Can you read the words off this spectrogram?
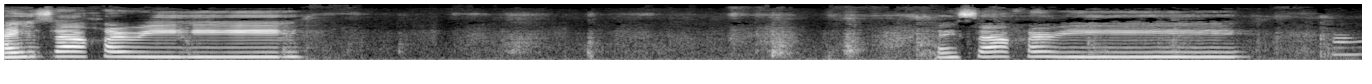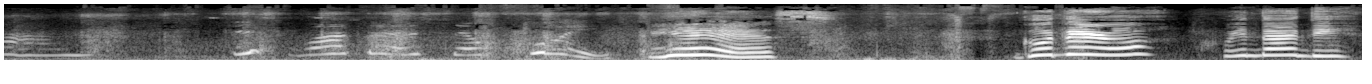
Hi, Zachary! Hi, Zachary! This water is so cool. Yes! Go there, oh! With daddy.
